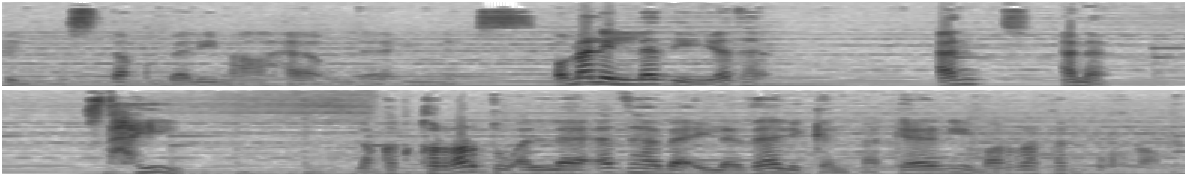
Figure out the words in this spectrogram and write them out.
في المستقبل مع هؤلاء الناس. ومن الذي يذهب؟ أنت؟ أنا. مستحيل. لقد قررت ألا أذهب إلى ذلك المكان مرة أخرى.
